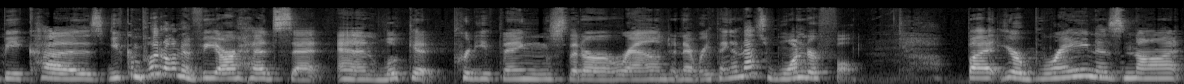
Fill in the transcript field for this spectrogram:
because you can put on a VR headset and look at pretty things that are around and everything, and that's wonderful. But your brain is not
